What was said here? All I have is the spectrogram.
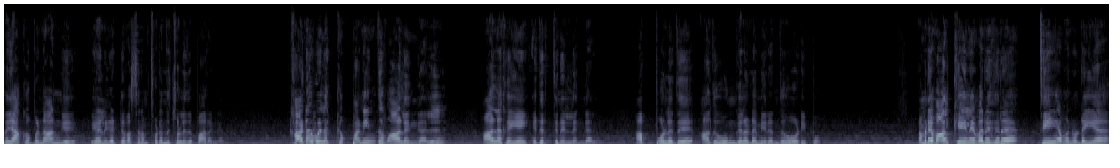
இந்த யாக்கோப்பு நான்கு ஏழு எட்டு வசனம் தொடர்ந்து சொல்லுது பாருங்கள். கடவுளுக்கு பணிந்து வாழுங்கள் அழகையை எதிர்த்து நில்லுங்கள். அப்பொழுது அது உங்களிடமிருந்து ஓடிப்போகும் நம்முடைய வாழ்க்கையிலே வருகிற தீயவனுடைய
